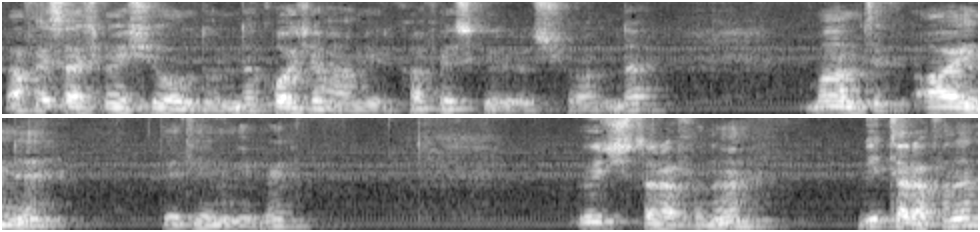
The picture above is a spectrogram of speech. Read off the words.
Kafes açma işi olduğunda kocaman bir kafes görüyoruz şu anda. Mantık aynı dediğim gibi. Üç tarafını bir tarafını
